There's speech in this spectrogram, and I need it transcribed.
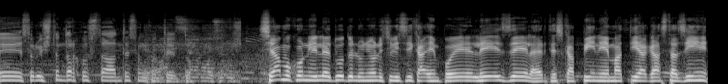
e sono riuscito ad andare costante sono contento. Siamo con il duo dell'Unione Cilistica Empoelese, la Erte Scappini e Mattia Gastasini,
